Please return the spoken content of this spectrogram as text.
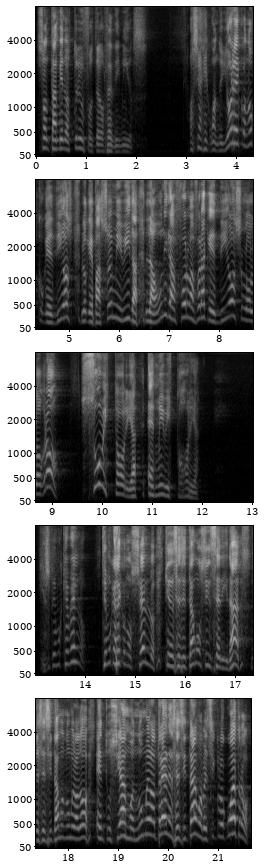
son también los triunfos de los redimidos. O sea que cuando yo reconozco que Dios, lo que pasó en mi vida, la única forma fuera que Dios lo logró. Su victoria es mi victoria. Y eso tenemos que verlo. Tenemos que reconocerlo, que necesitamos sinceridad. Necesitamos, número dos, entusiasmo. Número tres, necesitamos, versículo cuatro,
